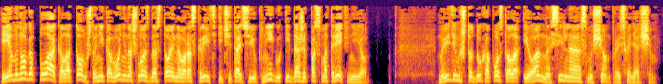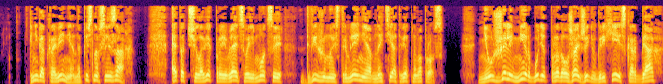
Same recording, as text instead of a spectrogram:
И я много плакал о том, что никого не нашлось достойного раскрыть и читать сию книгу и даже посмотреть в нее. Мы видим, что дух апостола Иоанна сильно смущен происходящим. Книга Откровения написана в слезах. Этот человек проявляет свои эмоции, движимые стремлением найти ответ на вопрос. Неужели мир будет продолжать жить в грехе и скорбях?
